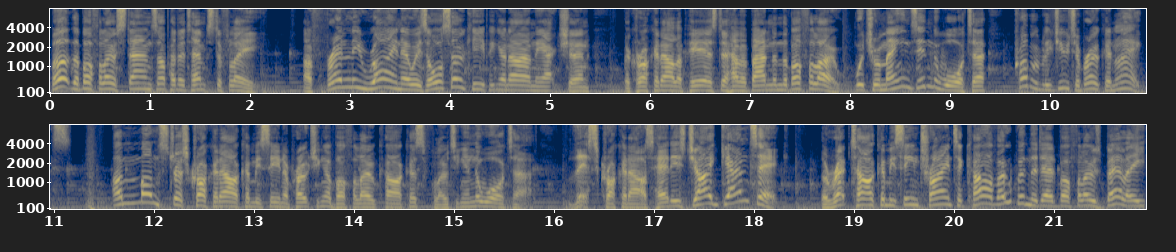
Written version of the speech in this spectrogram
but the buffalo stands up and attempts to flee. A friendly rhino is also keeping an eye on the action. The crocodile appears to have abandoned the buffalo, which remains in the water, probably due to broken legs. A monstrous crocodile can be seen approaching a buffalo carcass floating in the water. This crocodile's head is gigantic! The reptile can be seen trying to carve open the dead buffalo's belly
